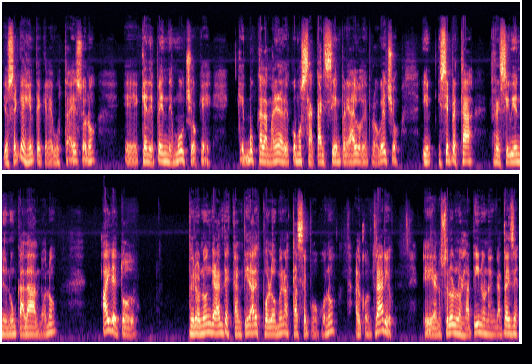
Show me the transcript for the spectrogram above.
Yo sé que hay gente que le gusta eso, ¿no? Eh, que depende mucho, que, busca la manera de cómo sacar siempre algo de provecho y, siempre está recibiendo y nunca dando, ¿no? Hay de todo, pero no en grandes cantidades, por lo menos hasta hace poco, ¿no? Al contrario, eh, a nosotros los latinos nos encanta decir,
